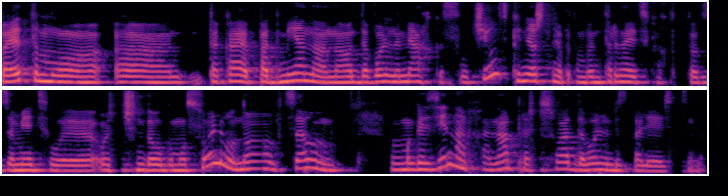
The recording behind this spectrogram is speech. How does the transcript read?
Поэтому э, такая подмена, она довольно мягко случилась. Конечно, я потом в интернете как кто-то заметил и очень долго мусолил, но в целом в магазинах она прошла довольно безболезненно.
